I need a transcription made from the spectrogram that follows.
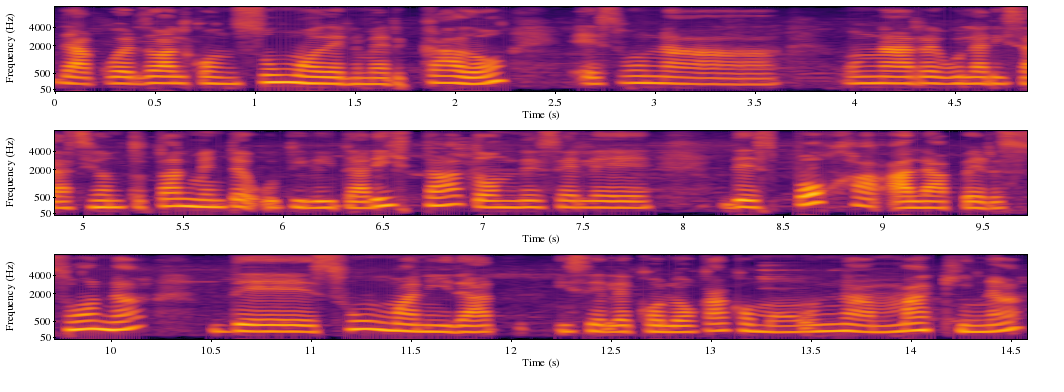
de acuerdo al consumo del mercado. Es una una regularización totalmente utilitarista donde se le despoja a la persona de su humanidad y se le coloca como una máquina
